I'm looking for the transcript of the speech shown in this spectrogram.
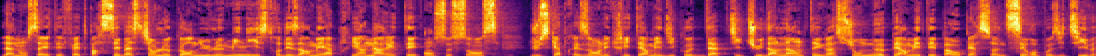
L'annonce a été faite par Sébastien Lecornu. Le ministre des Armées a pris un arrêté en ce sens. Jusqu'à présent, les critères médicaux d'aptitude à l'intégration ne permettaient pas aux personnes séropositives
